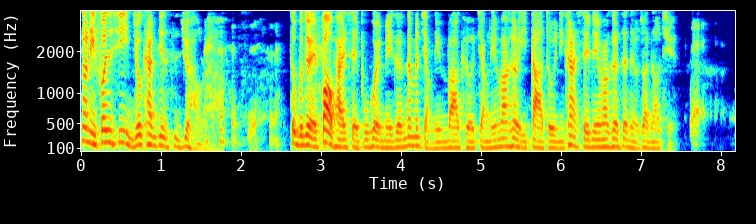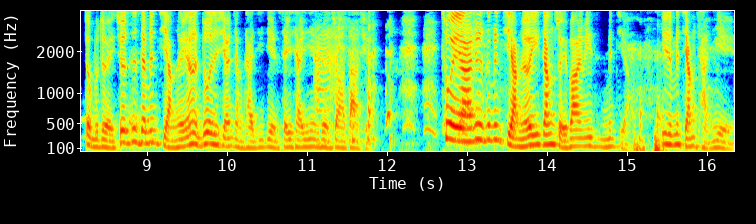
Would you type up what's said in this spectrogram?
那你分析，你就看电视就好了。是。对不对？爆牌谁不会？每个人那么讲联发科，讲联发科的一大堆。你看谁联发科真的有赚到钱？对。对不对？就是这边讲而已。很多人喜欢讲台积电，谁台积电真的赚大钱？对啊，就是这边讲而已，一张嘴巴一直这边讲，一直这边讲产业，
